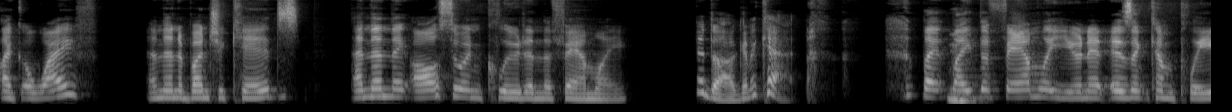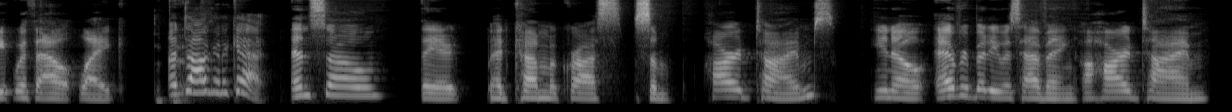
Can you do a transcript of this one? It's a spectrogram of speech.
like a wife and then a bunch of kids. And then they also include in the family a dog and a cat. like Hmm. like the family unit isn't complete without like a dog and a cat. And so they had come across some hard times. You know, everybody was having a hard time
